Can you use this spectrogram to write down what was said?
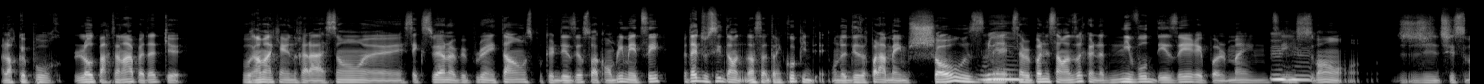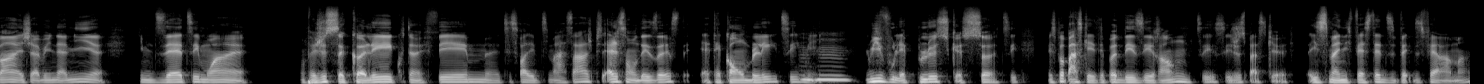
Alors que pour l'autre partenaire, peut-être que faut vraiment qu'il y ait une relation euh, sexuelle un peu plus intense pour que le désir soit comblé. Mais tu sais, peut-être aussi dans, dans certains couples, on ne désire pas la même chose, Oui. mais ça ne veut pas nécessairement dire que notre niveau de désir n'est pas le même. Mhm. Souvent, j'ai souvent, j'avais une amie euh, qui me disait, tu sais, moi, euh, on fait juste se coller, écouter un film, se faire des petits massages. Puis elle, son désir, c'était- elle était comblé, tu sais, mais Mhm. lui, voulait plus que ça, tu sais. Mais c'est pas parce qu'elle était pas désirante, tu sais, c'est juste parce qu'il se manifestait diff- différemment.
